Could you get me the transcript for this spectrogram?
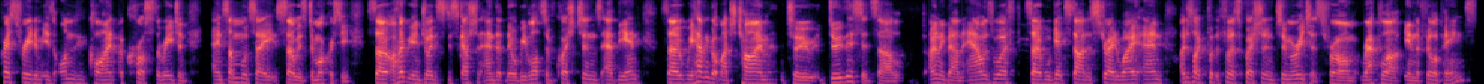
press freedom is on decline across the region. And some would say so is democracy. So I hope you enjoy this discussion and that there will be lots of questions at the end. So we haven't got much time to do this. It's uh, only about an hour's worth. So we'll get started straight away. And I'd just like to put the first question to Marites from Rappler in the Philippines.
